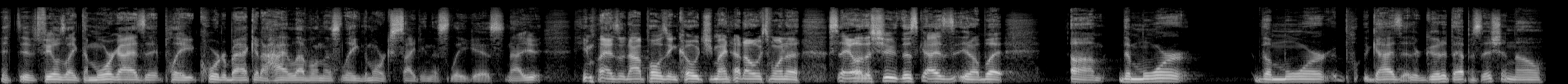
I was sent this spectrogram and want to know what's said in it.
it, it, feels like the more guys that play quarterback at a high level in this league, the more exciting this league is. Now, you you might as an opposing coach, you might not always want to say, "Oh, the shoot, this guy's," you know, but um, the more the more guys that are good at that position, though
